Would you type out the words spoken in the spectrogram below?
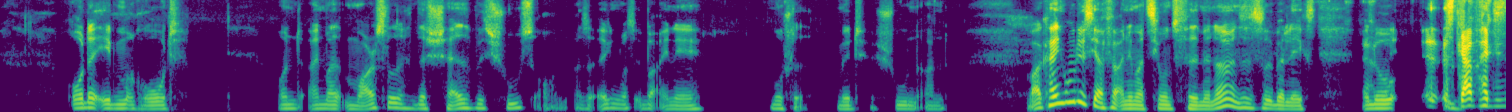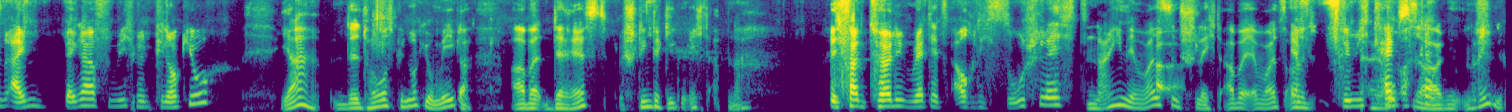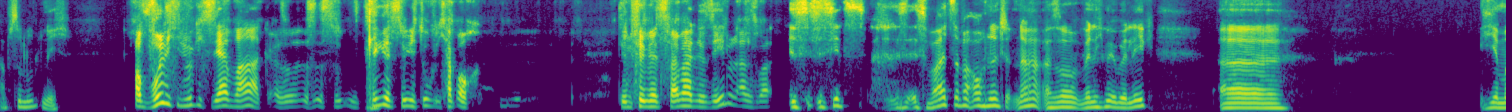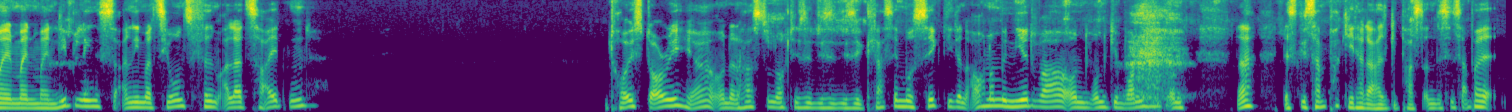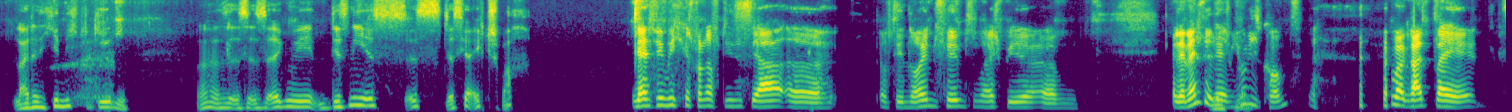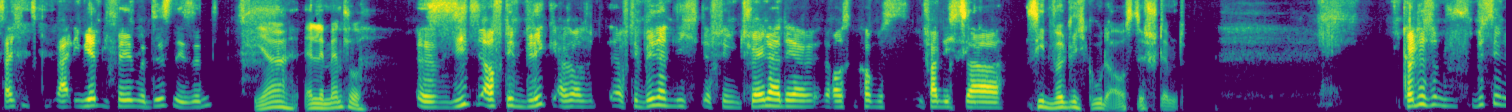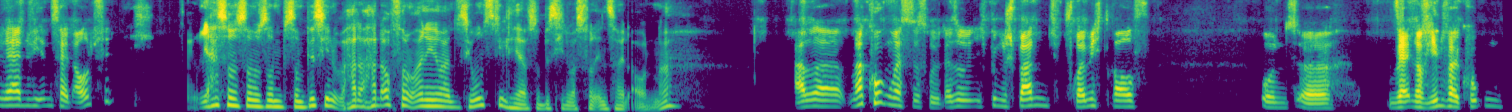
oder eben Rot. Und einmal Marcel the Shell with Shoes on. Also irgendwas über eine Muschel mit Schuhen an. War kein gutes Jahr für Animationsfilme, ne? Wenn du es so überlegst. Wenn du, Es gab halt diesen einen Banger für mich mit Pinocchio. Ja, Del Toro's Pinocchio, mega. Aber der Rest stinkt dagegen echt ab, ne? Ich fand Turning Red jetzt auch nicht so schlecht. Nein, er war jetzt nicht schlecht, aber er war jetzt auch Er nicht für mich kein Oscar. Nein, absolut nicht. Obwohl ich ihn wirklich sehr mag. Also es ist, es klingt jetzt wirklich doof. Ich habe auch den Film jetzt zweimal gesehen und alles war. Es ist jetzt, es, es war jetzt aber auch nicht, na, also wenn ich mir überlege, äh, hier mein, mein, mein Lieblingsanimationsfilm aller Zeiten, Toy Story, ja, und dann hast du noch diese, diese, diese klasse Musik, die dann auch nominiert war und, und gewonnen hat und na, das Gesamtpaket hat da halt gepasst und das ist aber leider hier nicht gegeben. Na, also es ist irgendwie, Disney ist, ist das ja echt schwach. Ja, deswegen bin ich gespannt auf dieses Jahr, äh, auf den neuen Film zum Beispiel ähm, Elemental, der im. Juli kommt. Wenn wir gerade bei zeichenanimierten Filmen und Disney sind. Ja, Elemental. Es sieht auf den Blick, also auf, den Bildern, die ich, auf dem Trailer, der rausgekommen ist, fand ich sah, Sieht wirklich gut aus, das stimmt. könnte so ein bisschen werden wie Inside Out, finde ich. Ja, so, so, so, so ein bisschen, hat, hat auch vom Animationsstil her so ein bisschen was von Inside Out, ne? Aber mal gucken, was das rührt. Also ich bin gespannt, freue mich drauf und äh, werden auf jeden Fall gucken.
